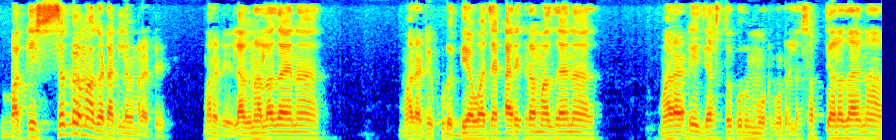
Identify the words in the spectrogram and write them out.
बाकी सगळं मागं टाकलं मराठे. मराठे लग्नाला जायना. मराठे कुठं देवाच्या कार्यक्रमाला जायना मराठे जास्त करून मोठमोठ्याला सप्त्याला जायना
